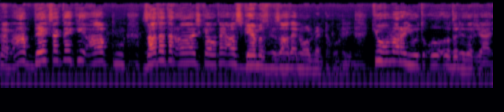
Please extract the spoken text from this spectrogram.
نہ आप देख सकते हैं कि आप ज़्यादातर आज क्या होता है आज गेम्स में ज़्यादा آز हो रही है। क्यों हमारा यूथ उधर इधर اُدر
